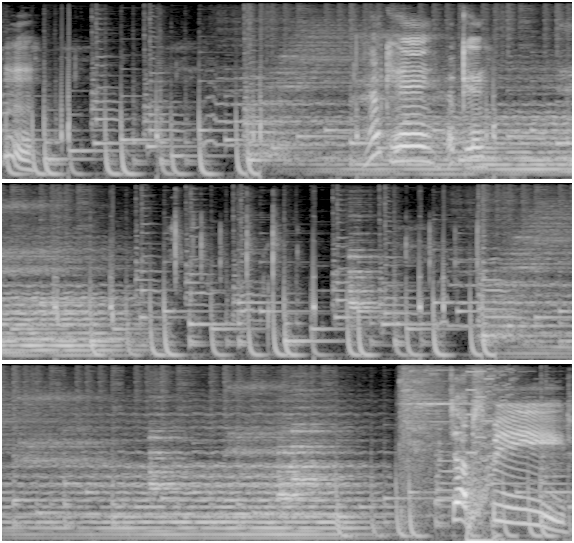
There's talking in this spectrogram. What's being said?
Hmm. Okay, okay. Top speed!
